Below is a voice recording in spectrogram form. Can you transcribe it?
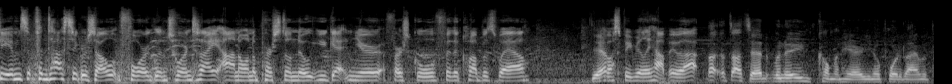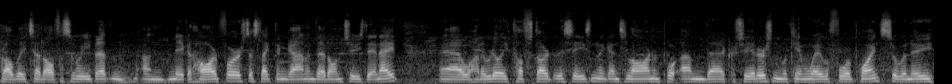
James, fantastic result for Glentoran tonight, and on a personal note, you getting your first goal for the club as well. Yeah. You must be really happy with that. that. That's it. We knew coming here, you know, Portadown would probably set off us a wee bit and, and make it hard for us, just like Dungannon did on Tuesday night. Uh, we had a really tough start to the season against Larne and, and uh, Crusaders, and we came away with four points. So we knew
